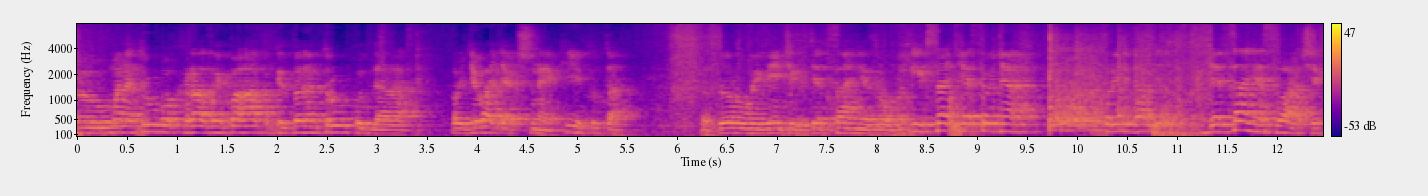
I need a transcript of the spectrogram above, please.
Е, У мене трубок різних багато, підберемо трубку для одягати як шнек. І тут так, здоровий вінчик дядь Сані зробимо. І, кстати, я сьогодні приїхав дядь Саня сварщик.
